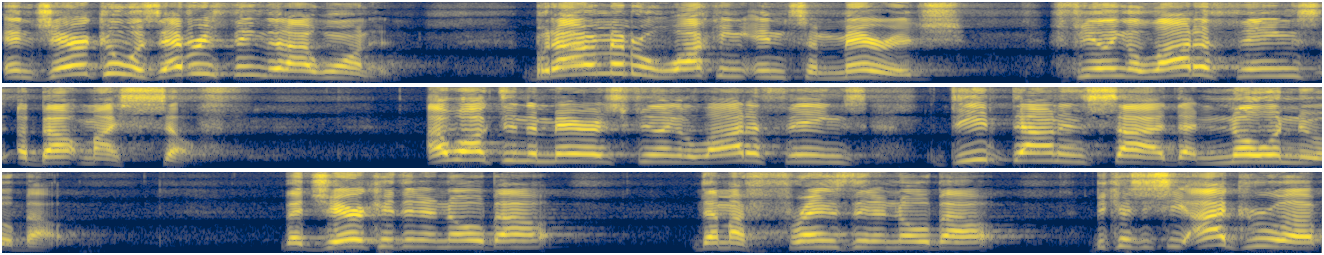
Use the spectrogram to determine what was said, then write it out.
And Jerica was everything that I wanted. But I remember walking into marriage feeling a lot of things about myself. I walked into marriage feeling a lot of things deep down inside that no one knew about, that Jerica didn't know about, that my friends didn't know about. Because you see, I grew up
